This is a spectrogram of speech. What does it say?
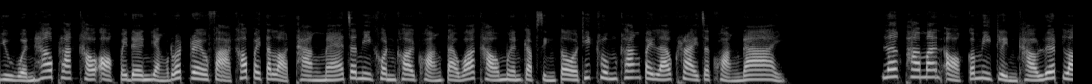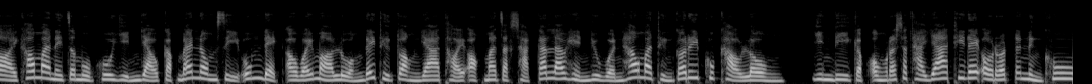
อยู่หวนเฮาพลักเขาออกไปเดินอย่างรวดเร็วฝ่าเข้าไปตลอดทางแม้จะมีคนคอยขวางแต่ว่าเขาเหมือนกับสิงโตที่คลุ้มคลั่งไปแล้วใครจะขวางได้ เลิกผ้าม่านออกก็มีกลิ่นคาวเลือดลอยเข้ามาในจมูกฮูหยินเหยากับแม่นมสีอุ้มเด็กเอาไว้หมอหลวงได้ถือกล่องยาถอยออกมาจากฉากกั้นแล้วเห็นอยู่หวนเฮามาถึงก็รีบคุกเข่าลง ยินดีกับองค์รัชทายาทที่ได้โอรสหนึ่งคู่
